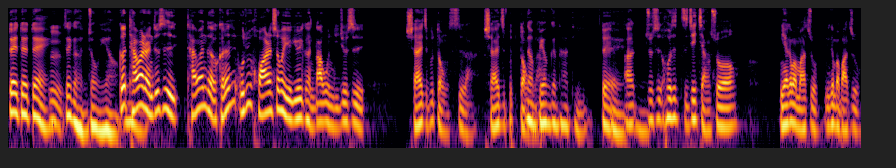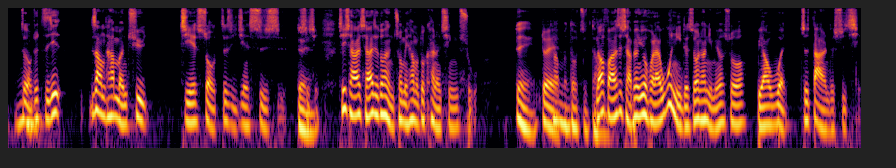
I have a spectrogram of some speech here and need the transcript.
对对对，嗯，这个很重要。可是台湾人就是、嗯、台湾的，可能我觉得华人社会有有一个很大问题，就是小孩子不懂事啦，小孩子不懂，那不用跟他提。对，啊，嗯、就是或是直接讲说你要跟妈妈住，你跟爸爸住，嗯、这种就直接让他们去接受这是一件事实的事情。其实小孩小孩子都很聪明，他们都看得清楚，对对，对他们都知道。然后反而是小朋友又回来问你的时候，然后你们又说不要问，这是大人的事情。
